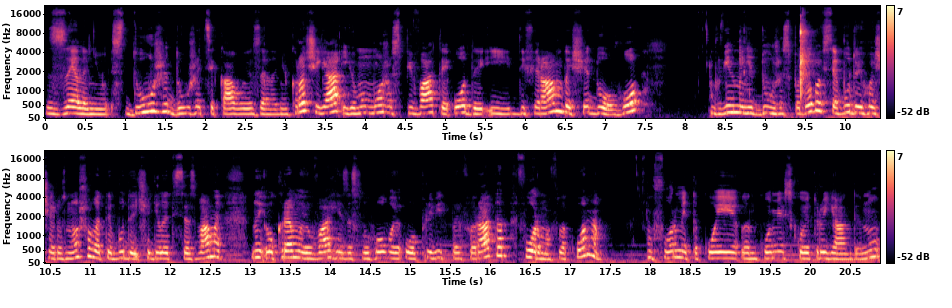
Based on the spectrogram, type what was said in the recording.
з зеленю, з дуже-дуже цікавою зеленю. Коротше, я йому можу співати оди і дифірамби ще довго. Він мені дуже сподобався. Буду його ще розношувати, буду ще ділитися з вами. Ну і окремої уваги заслуговує о, привіт, перфоратор. Форма флакона у формі такої ланкомівської троянди. Ну,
